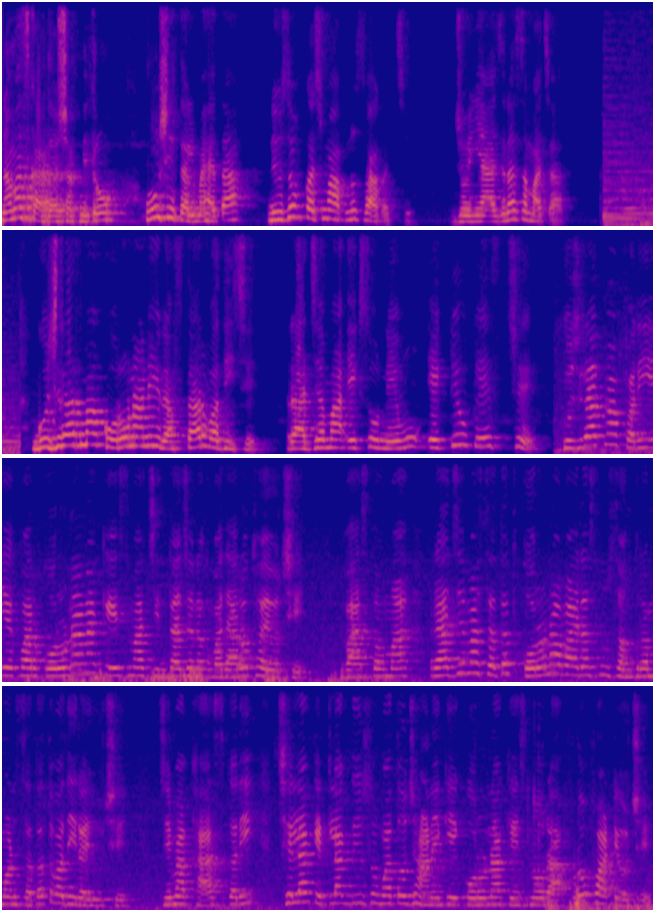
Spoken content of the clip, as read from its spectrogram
નમસ્કાર દર્શક મિત્રો, હું શીતલ મહેતા ન્યૂઝ ઓફ કચ્છમાં આપનું સ્વાગત છે. જોઈએ આજના સમાચાર. ગુજરાતમાં કોરોનાની રફતાર વધી છે. રાજ્યમાં એકસો નેવું એક્ટિવ કેસ છે. ગુજરાતમાં ફરી એકવાર કોરોનાના કેસમાં ચિંતાજનક વધારો થયો છે. વાસ્તવમાં રાજ્યમાં સતત કોરોના વાયરસનું સંક્રમણ સતત વધી રહ્યું છે. જેમાં ખાસ કરી છેલ્લા કેટલાક દિવસોમાં તો જાણે કે કોરોના કેસનો રાફડો ફાટ્યો છે.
